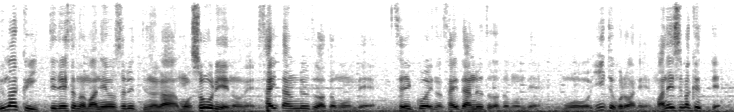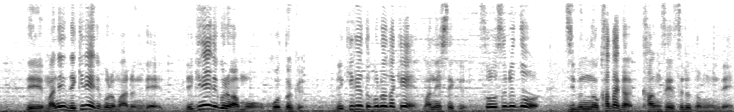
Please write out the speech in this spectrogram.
うまくいってる人の真似をするっていうのがもう勝利へのね最短ルートだと思うんで成功への最短ルートだと思うんでもういいところはね真似しまくってで真似できないところもあるんでできないところはもう放っとく。できるところだけ真似していく。そうすると自分の型が完成すると思うんで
